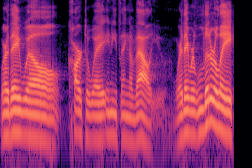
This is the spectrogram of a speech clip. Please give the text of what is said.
where they will cart away anything of value, where they were literally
